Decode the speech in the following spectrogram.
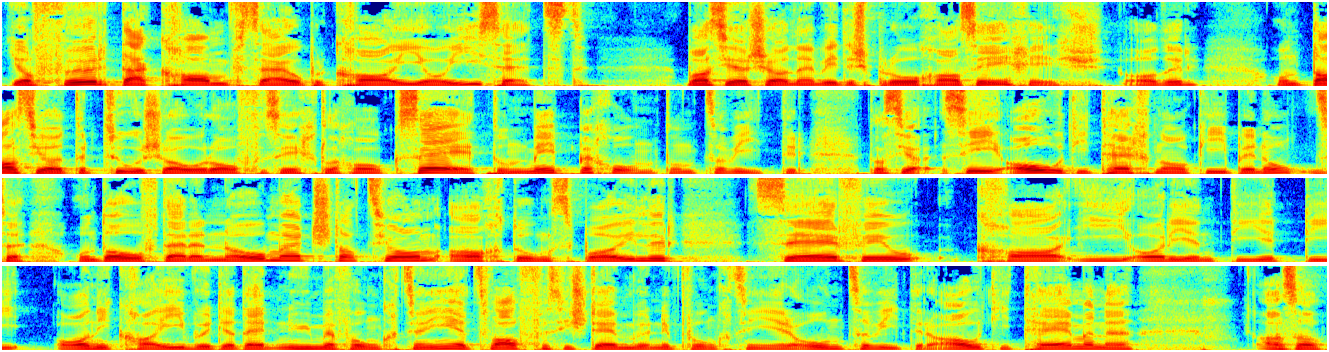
ja für den Kampf selber KI auch einsetzt. Was ja schon ein Widerspruch an sich ist, oder? Und das ja der Zuschauer offensichtlich auch sieht und mitbekommt und so weiter. Dass ja sie auch die Technologie benutzen und auch auf dieser Nomad-Station, Achtung Spoiler, sehr viel KI-orientierte, ohne KI würde ja dort nicht mehr funktionieren, das Waffensystem würde nicht funktionieren und so weiter. All die Themen, also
